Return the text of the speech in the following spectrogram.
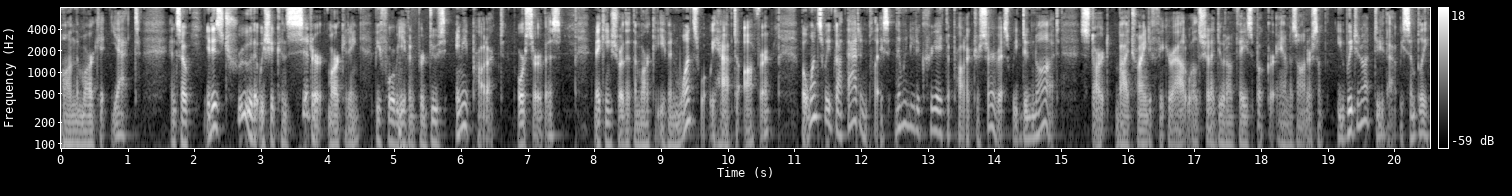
on the market yet? And so it is true that we should consider marketing before we even produce any product or service, making sure that the market even wants what we have to offer. But once we've got that in place, then we need to create the product or service. We do not start by trying to figure out, well, should I do it on Facebook or Amazon or something? We do not do that. We simply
